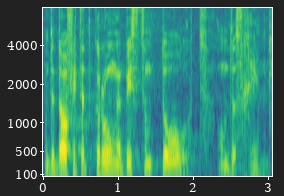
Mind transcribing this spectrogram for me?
Und der David hat gerungen bis zum Tod um das Kind.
